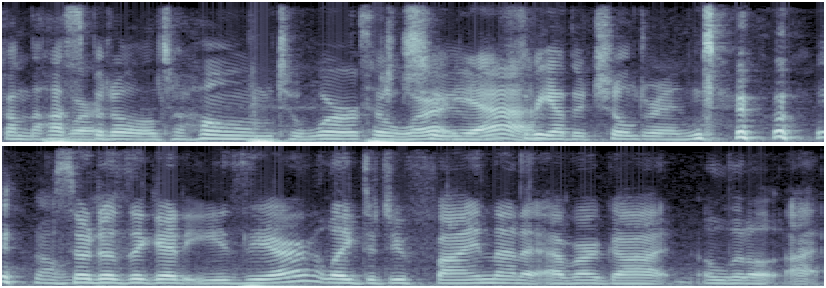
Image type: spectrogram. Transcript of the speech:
From the hospital to home to work To work, yeah. three other children. To, you know. So does it get easier? Like, did you find that it ever got a little? I,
